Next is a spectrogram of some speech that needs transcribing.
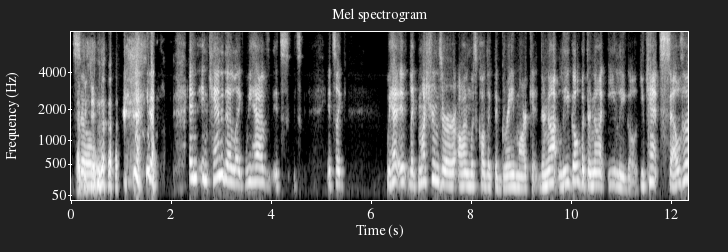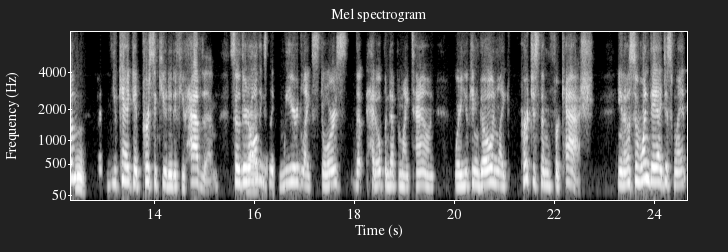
so yeah. And in canada like we have it's it's it's like we had it, like mushrooms are on what's called like the gray market they're not legal but they're not illegal you can't sell them mm. you can't get persecuted if you have them so there are right. all these like weird like stores that had opened up in my town where you can go and like purchase them for cash. You know, so one day I just went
